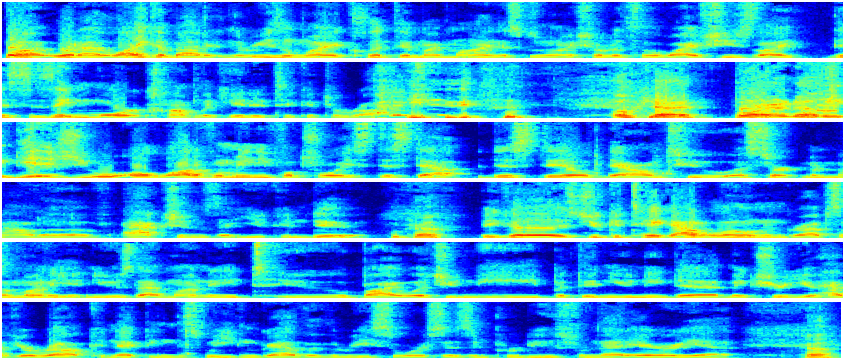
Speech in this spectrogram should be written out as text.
But what I like about it, and the reason why it clicked in my mind, is because when I showed it to the wife, she's like, "This is a more complicated Ticket to Ride." Okay, fair But enough. it gives you a lot of a meaningful choice distilled, distilled down to a certain amount of actions that you can do. Okay, Because you could take out a loan and grab some money and use that money to buy what you need, but then you need to make sure you have your route connecting this way you can gather the resources and produce from that area. Okay.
